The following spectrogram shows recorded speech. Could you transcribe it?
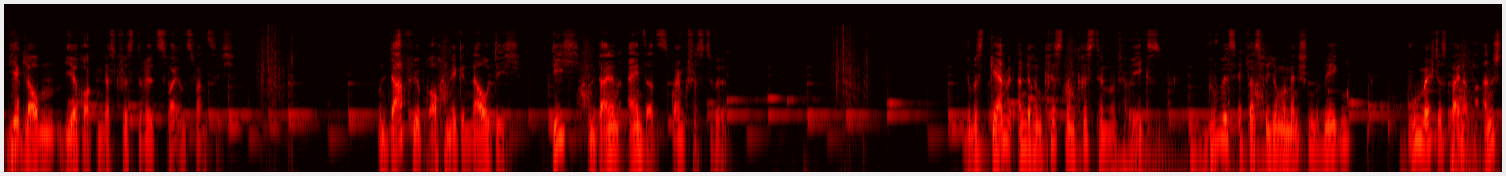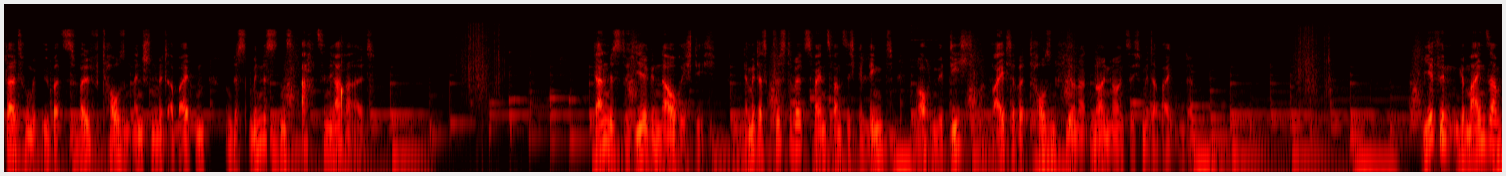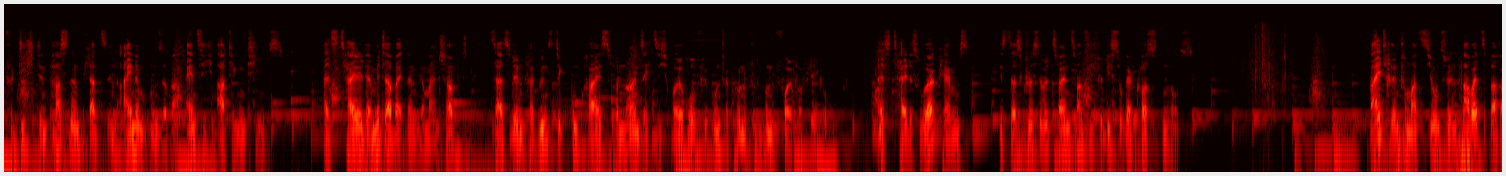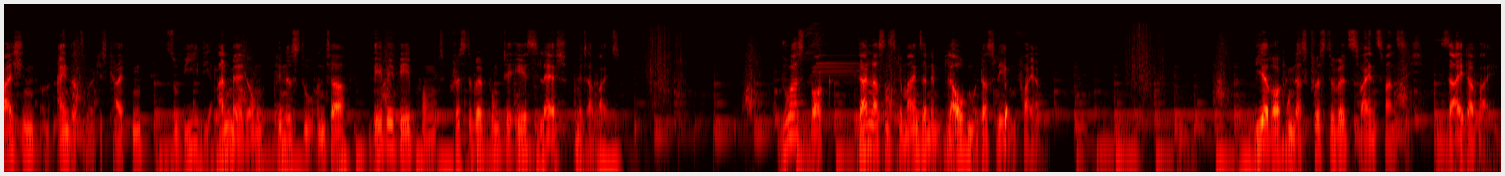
Wir glauben, wir rocken das Christabel 22. Und dafür brauchen wir genau dich. Dich und deinen Einsatz beim Christabel. Du bist gern mit anderen Christen und Christinnen unterwegs. Du willst etwas für junge Menschen bewegen. Du möchtest bei einer Veranstaltung mit über 12.000 Menschen mitarbeiten und bist mindestens 18 Jahre alt. Dann bist du hier genau richtig. Damit das Christabel 22 gelingt, brauchen wir dich und weitere 1499 Mitarbeitende. Wir finden gemeinsam für dich den passenden Platz in einem unserer einzigartigen Teams. Als Teil der Mitarbeitendengemeinschaft zahlst du den vergünstigten Preis von 69 Euro für Unterkunft und Vollverpflegung. Als Teil des Workcamps ist das Christabel 22 für dich sogar kostenlos. Weitere Informationen zu den Arbeitsbereichen und Einsatzmöglichkeiten sowie die Anmeldung findest du unter www.christabel.de/mitarbeit. Du hast Bock? Dann lass uns gemeinsam im Glauben und das Leben feiern. Wir rocken das Christabel 22. Sei dabei.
